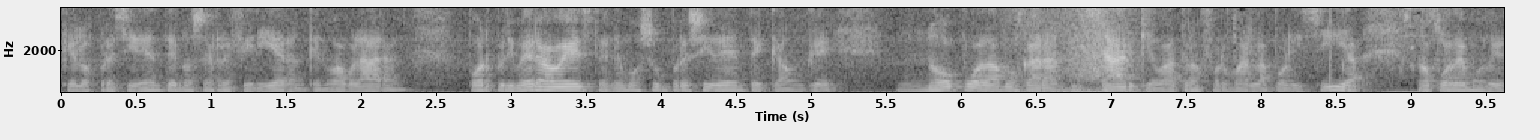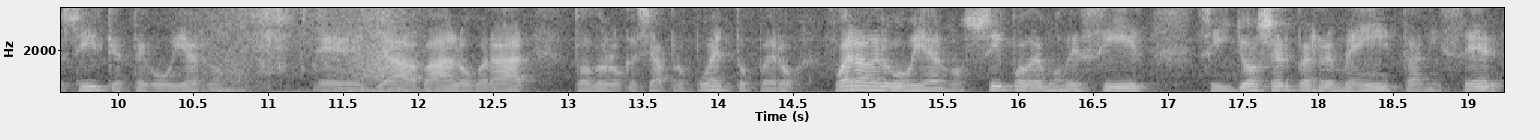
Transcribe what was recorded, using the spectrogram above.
que los presidentes no se refirieran, que no hablaran. Por primera vez tenemos un presidente que aunque no podamos garantizar que va a transformar la policía, no podemos decir que este gobierno eh, ya va a lograr todo lo que se ha propuesto, pero fuera del gobierno sí podemos decir, sin yo ser PRMista ni ser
